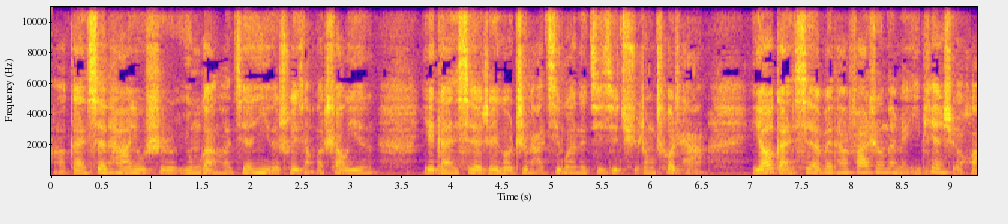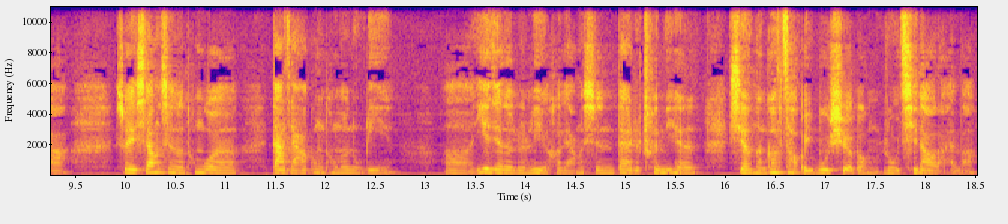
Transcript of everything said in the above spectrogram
啊，感谢她又是勇敢和坚毅的吹响了哨音，也感谢这个执法机关的积极取证彻查，也要感谢为她发生的每一片雪花。所以相信呢，通过大家共同的努力。啊，业界的伦理和良心带着春天，希望能够早一步雪崩如期到来吧。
